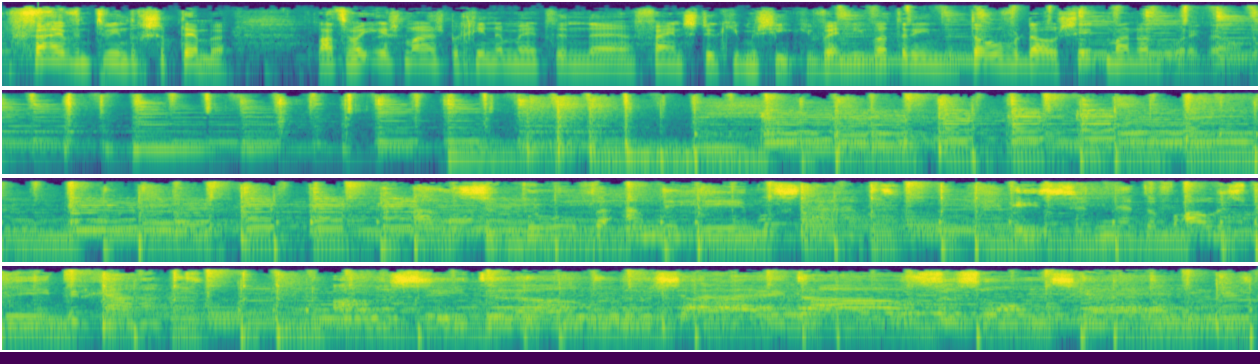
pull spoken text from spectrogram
25 september. Laten we eerst maar eens beginnen met een eh, fijn stukje muziek. Ik weet niet wat er in de toverdoos zit, maar dat hoor ik wel. Als ze boven aan de hemel staat, is het net of alles beter ziet er anders uit als de zon schijnt.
